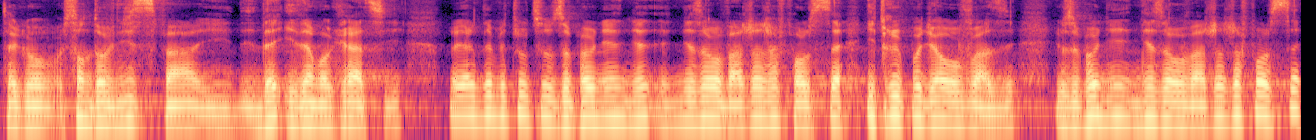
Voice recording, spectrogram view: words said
tego sądownictwa i, de, i demokracji, no jak gdyby tu tu zupełnie nie, nie zauważa, że w Polsce i trójpodziału władzy, i zupełnie nie zauważa, że w Polsce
